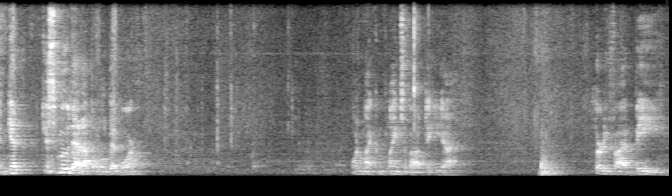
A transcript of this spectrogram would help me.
And get, just smooth that up a little bit more. One of my complaints about the uh, 35B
